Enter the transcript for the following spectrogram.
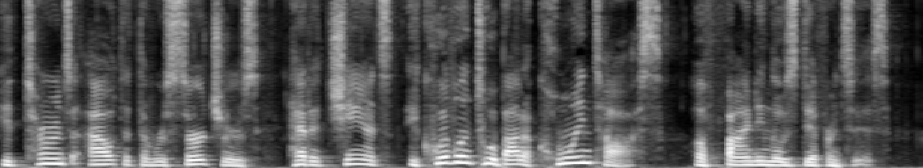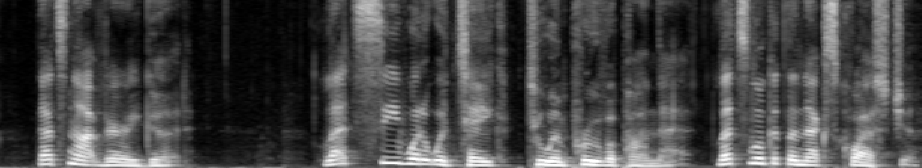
it turns out that the researchers had a chance equivalent to about a coin toss of finding those differences. That's not very good. Let's see what it would take to improve upon that. Let's look at the next question.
